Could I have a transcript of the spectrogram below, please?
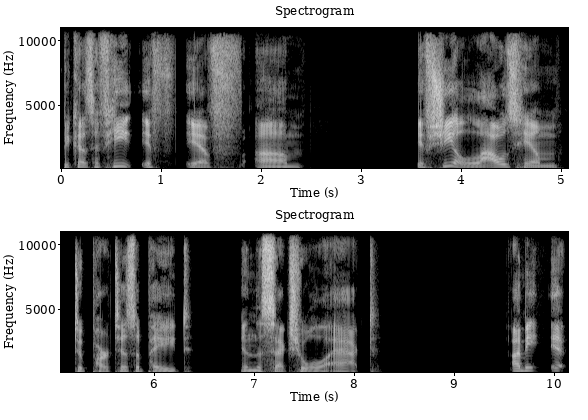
Because if he if if um if she allows him to participate in the sexual act I mean it,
